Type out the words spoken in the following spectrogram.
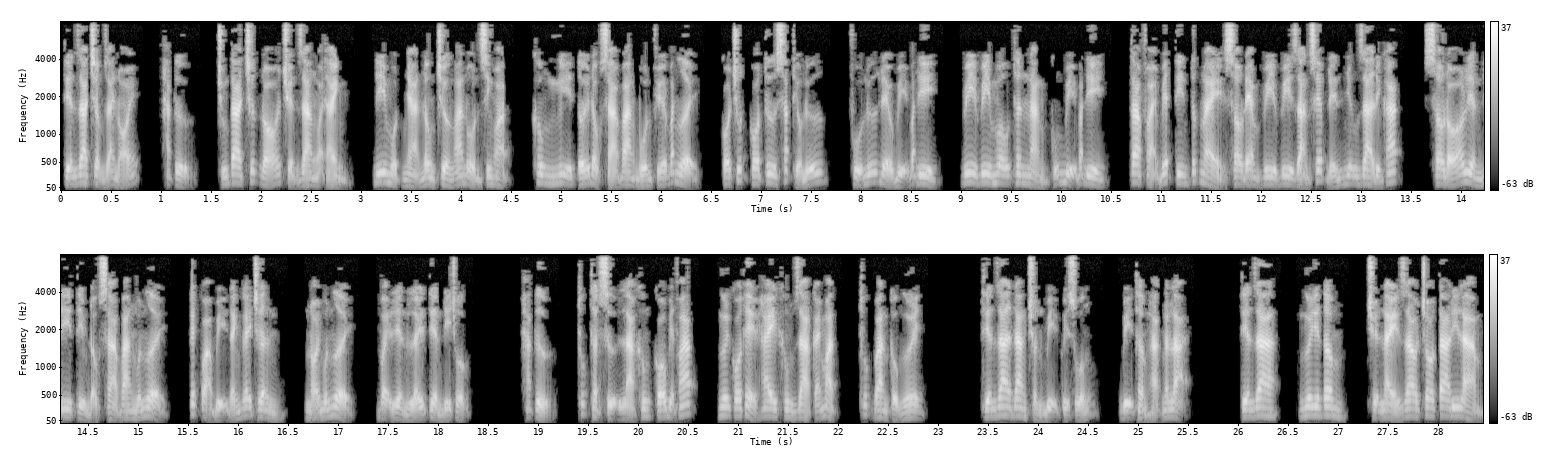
Tiền ra chậm rãi nói hạ tử, chúng ta trước đó chuyển ra ngoại thành, đi một nhà nông trường an ổn sinh hoạt, không nghĩ tới độc xà bang bốn phía bắt người, có chút có tư sắc thiếu nữ, phụ nữ đều bị bắt đi, vi vi mẫu thân nàng cũng bị bắt đi, ta phải biết tin tức này sau đem vi vi dàn xếp đến những gia đình khác sau đó liền đi tìm độc xà bang muốn người, kết quả bị đánh gãy chân, nói muốn người, vậy liền lấy tiền đi chuộc. Hạ tử, thúc thật sự là không có biện pháp, ngươi có thể hay không ra cái mặt, thúc van cầu ngươi. Tiền gia đang chuẩn bị quỳ xuống, bị thẩm hạc ngăn lại. Tiền gia, ngươi yên tâm, chuyện này giao cho ta đi làm,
